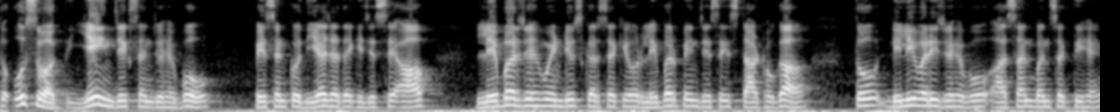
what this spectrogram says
तो उस वक्त ये इंजेक्शन जो है वो पेशेंट को दिया जाता है कि जिससे आप लेबर जो है वो इंड्यूस कर सके और लेबर पेन जैसे ही स्टार्ट होगा तो डिलीवरी जो है वो आसान बन सकती है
